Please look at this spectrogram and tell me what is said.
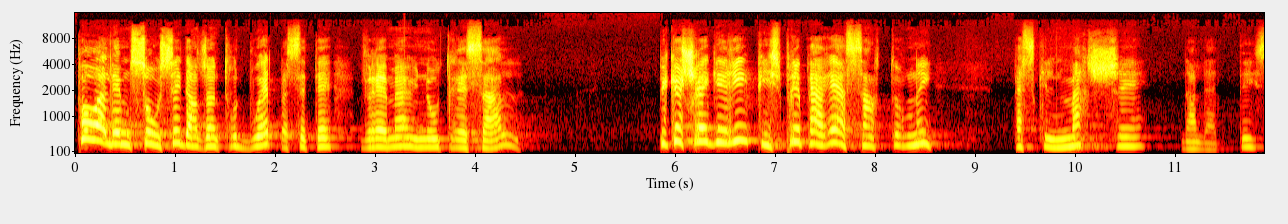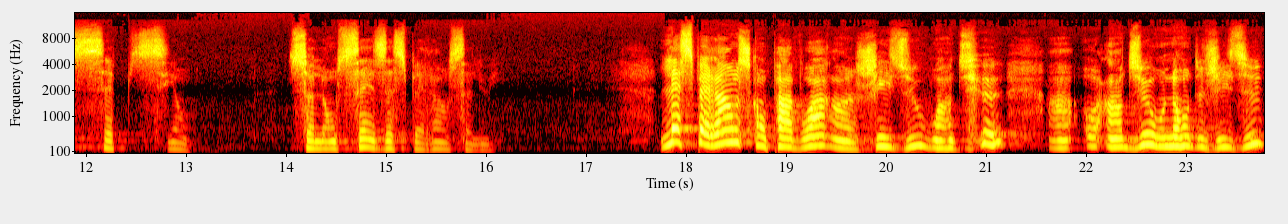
Pas aller me saucer dans un trou de boîte, parce que c'était vraiment une eau très sale. Puis que je serais guéri, puis il se préparait à s'en retourner, parce qu'il marchait dans la déception selon ses espérances à lui. L'espérance qu'on peut avoir en Jésus ou en Dieu, en, Dieu au nom de Jésus,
